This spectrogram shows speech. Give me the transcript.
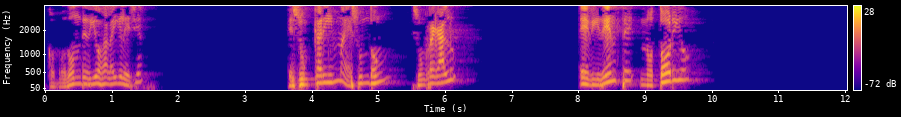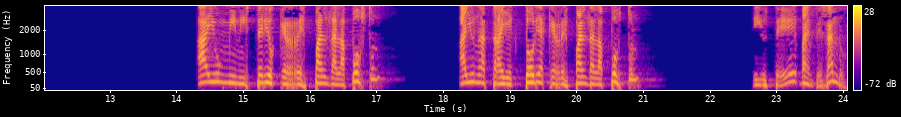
como don de Dios a la iglesia, es un carisma, es un don, es un regalo evidente, notorio. Hay un ministerio que respalda al apóstol. Hay una trayectoria que respalda al apóstol. Y usted va empezando.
